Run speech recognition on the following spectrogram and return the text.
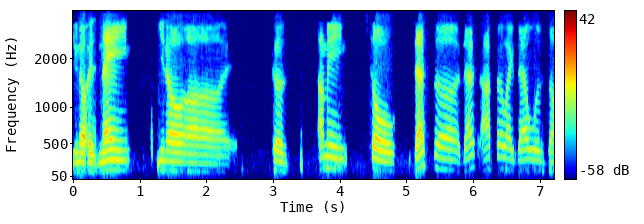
you know, his name, you know, because uh, I mean, so that's the that's I felt like that was the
